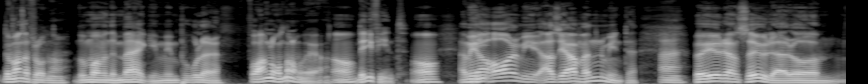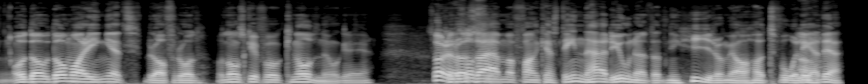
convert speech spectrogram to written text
De andra förråden då? De använder Maggie, min polare. Får han låna dem då ja? Ja. Det är ju fint. Ja, ja men jag har dem ju, alltså jag använder dem ju inte. Nej. Jag har ju rensat ur där och, och de, de har inget bra förråd. Och de ska ju få knoll nu och grejer. Så är Så det då hos sa jag, vad fan kasta in det här, det är ju onödigt att ni hyr om jag har två Ja. lediga.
